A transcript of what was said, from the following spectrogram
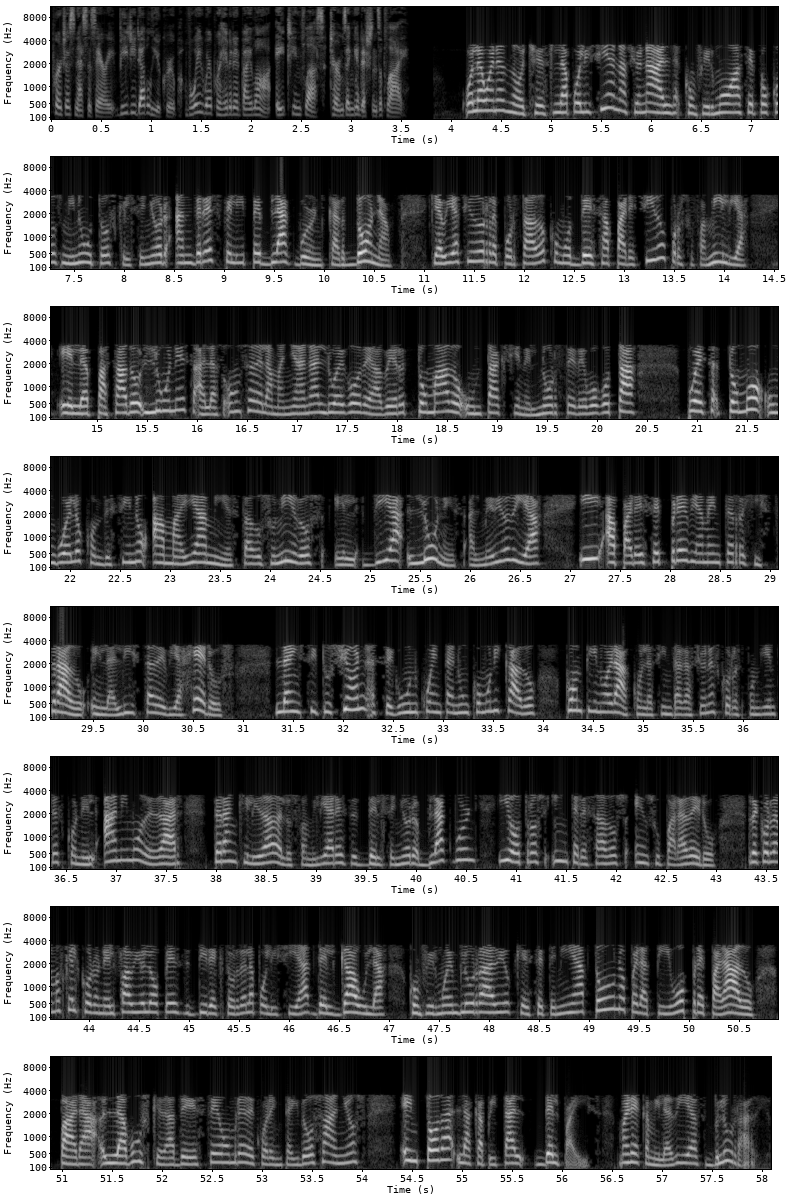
Purchase necessary. VGW Group. Void where prohibited by law. 18 plus. Terms and conditions apply. Hola, buenas noches. La Policía Nacional confirmó hace pocos minutos que el señor Andrés Felipe Blackburn Cardona, que había sido reportado como desaparecido por su familia el pasado lunes a las 11 de la mañana luego de haber tomado un taxi en el norte de Bogotá, pues tomó un vuelo con destino a Miami, Estados Unidos, el día lunes al mediodía y aparece previamente registrado en la lista de viajeros. La institución, según cuenta en un comunicado, continuará con las indagaciones correspondientes con el ánimo de dar tranquilidad a los familiares del señor Blackburn y otros interesados en su paradero. Recordemos que el coronel Fabio López, director de la policía del Gaula, confirmó en Blue Radio que se tenía todo un operativo preparado para la búsqueda de este hombre de 42 años en toda la capital del país. María Camila Díaz, Blue Radio.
